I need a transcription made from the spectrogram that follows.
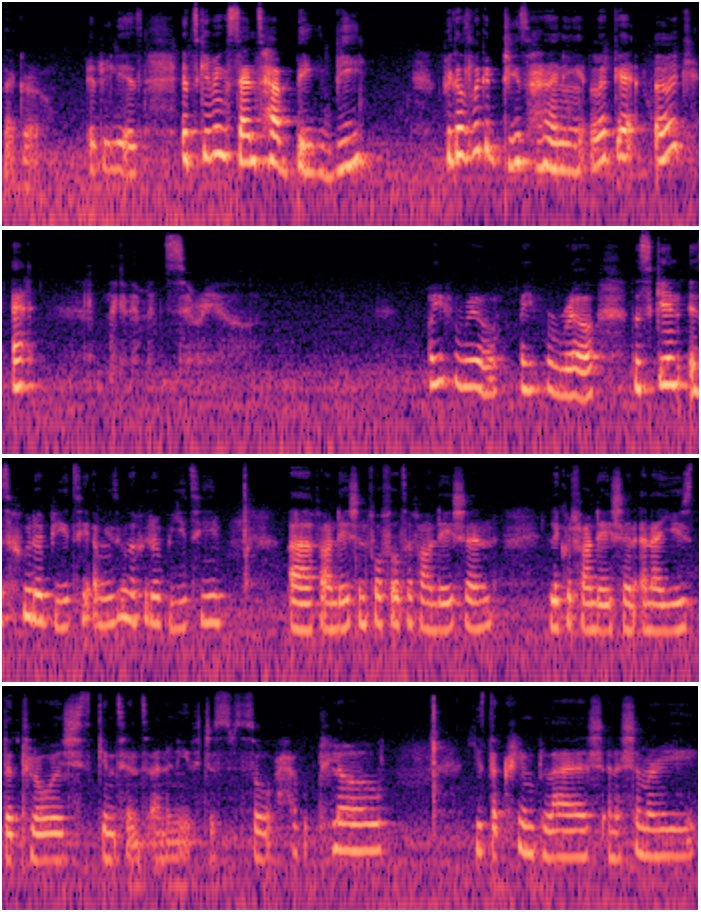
that girl. It really is. It's giving Santa baby. Because look at these honey. Look at look at look at them cereal. Are you for real? Are you for real? The skin is Huda Beauty. I'm using the Huda Beauty uh, foundation FauxFilter foundation, liquid foundation, and I used the glowish skin tint underneath just so I have a glow. Use the cream blush and a shimmery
